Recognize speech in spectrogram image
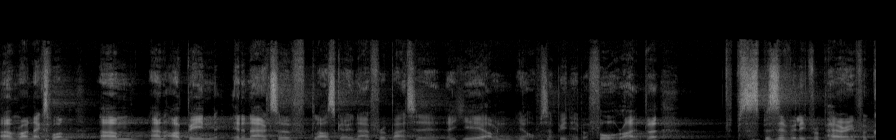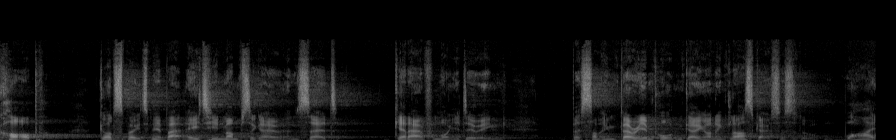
Um, right, next one. Um, and I've been in and out of Glasgow now for about a, a year. I mean, you know, obviously I've been here before, right? But specifically preparing for COP, God spoke to me about 18 months ago and said, get out from what you're doing. There's something very important going on in Glasgow. So I said, why?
